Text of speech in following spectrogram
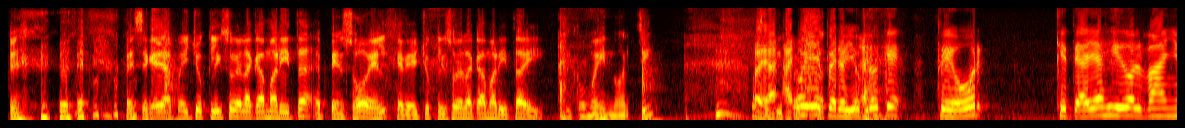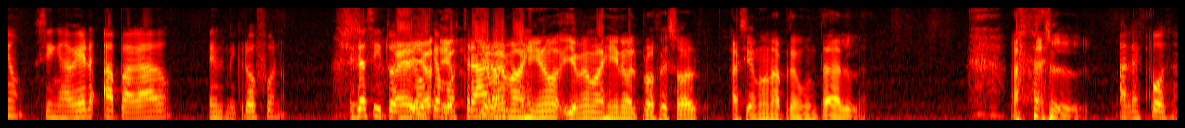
pensé que había hecho clic sobre la camarita, eh, pensó él que había hecho clic sobre la camarita y, y como es, no así. Oye, pero yo creo que peor que te hayas ido al baño sin haber apagado el micrófono. Esa Oye, situación yo, que yo- mostraron. yo me imagino, yo me imagino el profesor haciendo una pregunta al, al- A la esposa.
